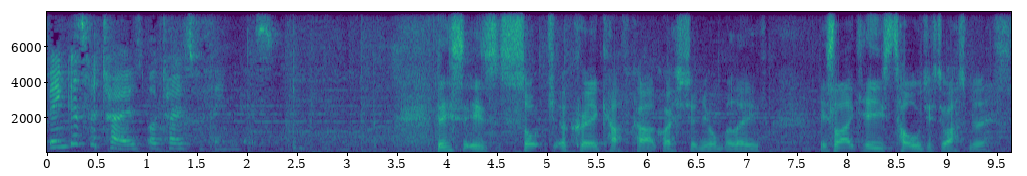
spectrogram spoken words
fingers for toes or toes for fingers? This is such a Craig Cathcart question, you won't believe. It's like he's told you to ask me this.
